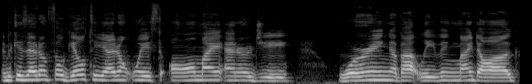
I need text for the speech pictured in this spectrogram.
And because I don't feel guilty, I don't waste all my energy worrying about leaving my dog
